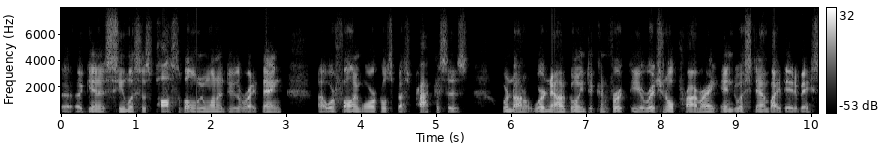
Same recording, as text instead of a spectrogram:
uh, again, as seamless as possible and we want to do the right thing, uh, we're following Oracle's best practices we're not we're now going to convert the original primary into a standby database.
